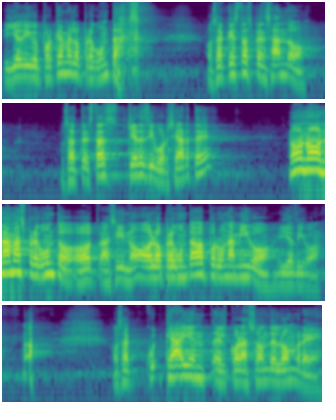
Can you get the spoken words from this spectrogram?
Y yo digo, ¿por qué me lo preguntas? O sea, ¿qué estás pensando? O sea, ¿te estás, ¿quieres divorciarte? No, no, nada más pregunto, o así, ¿no? O lo preguntaba por un amigo, y yo digo, O sea, ¿qué hay en el corazón del hombre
